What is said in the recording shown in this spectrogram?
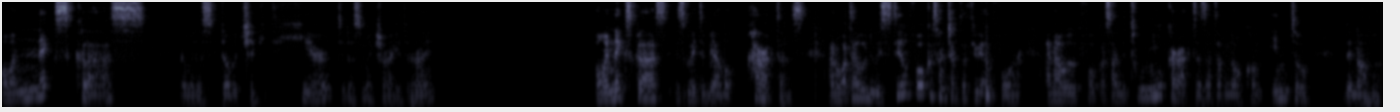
Our next class, let me just double check it here to just make sure I get it right. Our next class is going to be about characters. And what I will do is still focus on chapter 3 and 4, and I will focus on the two new characters that have now come into the novel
